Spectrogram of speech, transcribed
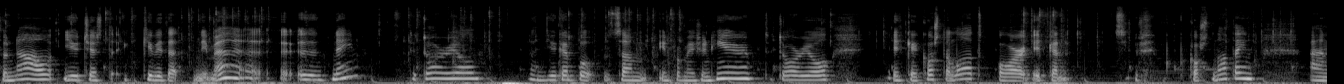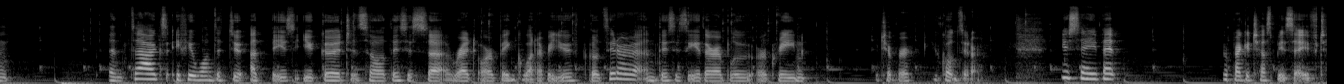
So now you just give it a name, uh, uh, name tutorial, and you can put some information here, tutorial. It can cost a lot or it can cost nothing. And then tags, if you wanted to add these, you could. So this is uh, red or pink, whatever you consider, and this is either a blue or green, whichever you consider. You save it, your package has been saved.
